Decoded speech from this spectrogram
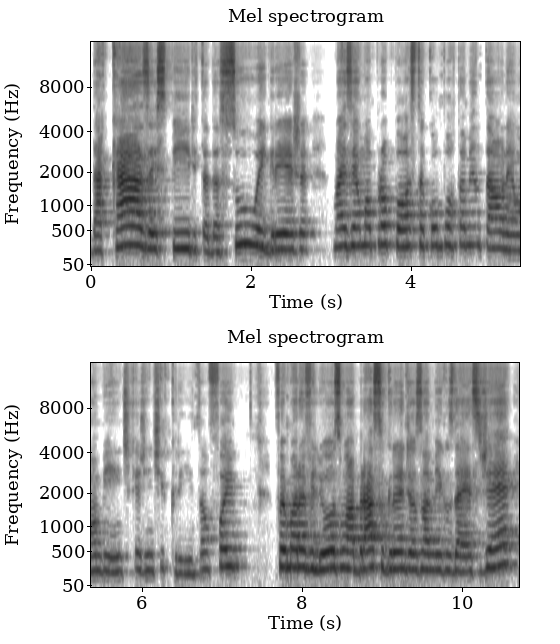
da casa espírita, da sua igreja, mas é uma proposta comportamental, né? Um ambiente que a gente cria. Então foi foi maravilhoso. Um abraço grande aos amigos da SGE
